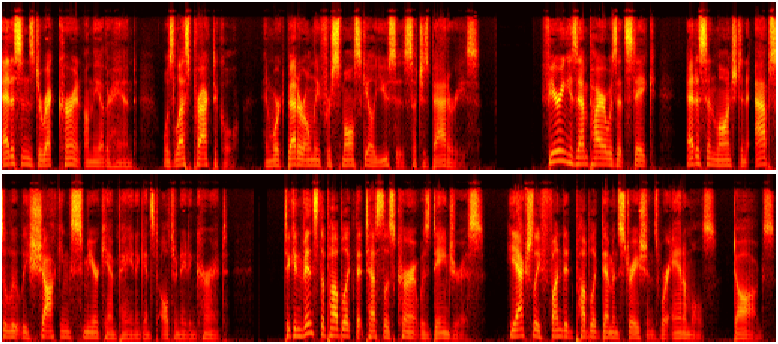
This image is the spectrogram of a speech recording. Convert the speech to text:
Edison's direct current, on the other hand, was less practical and worked better only for small-scale uses such as batteries. Fearing his empire was at stake, Edison launched an absolutely shocking smear campaign against alternating current. To convince the public that Tesla's current was dangerous, he actually funded public demonstrations where animals, dogs,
